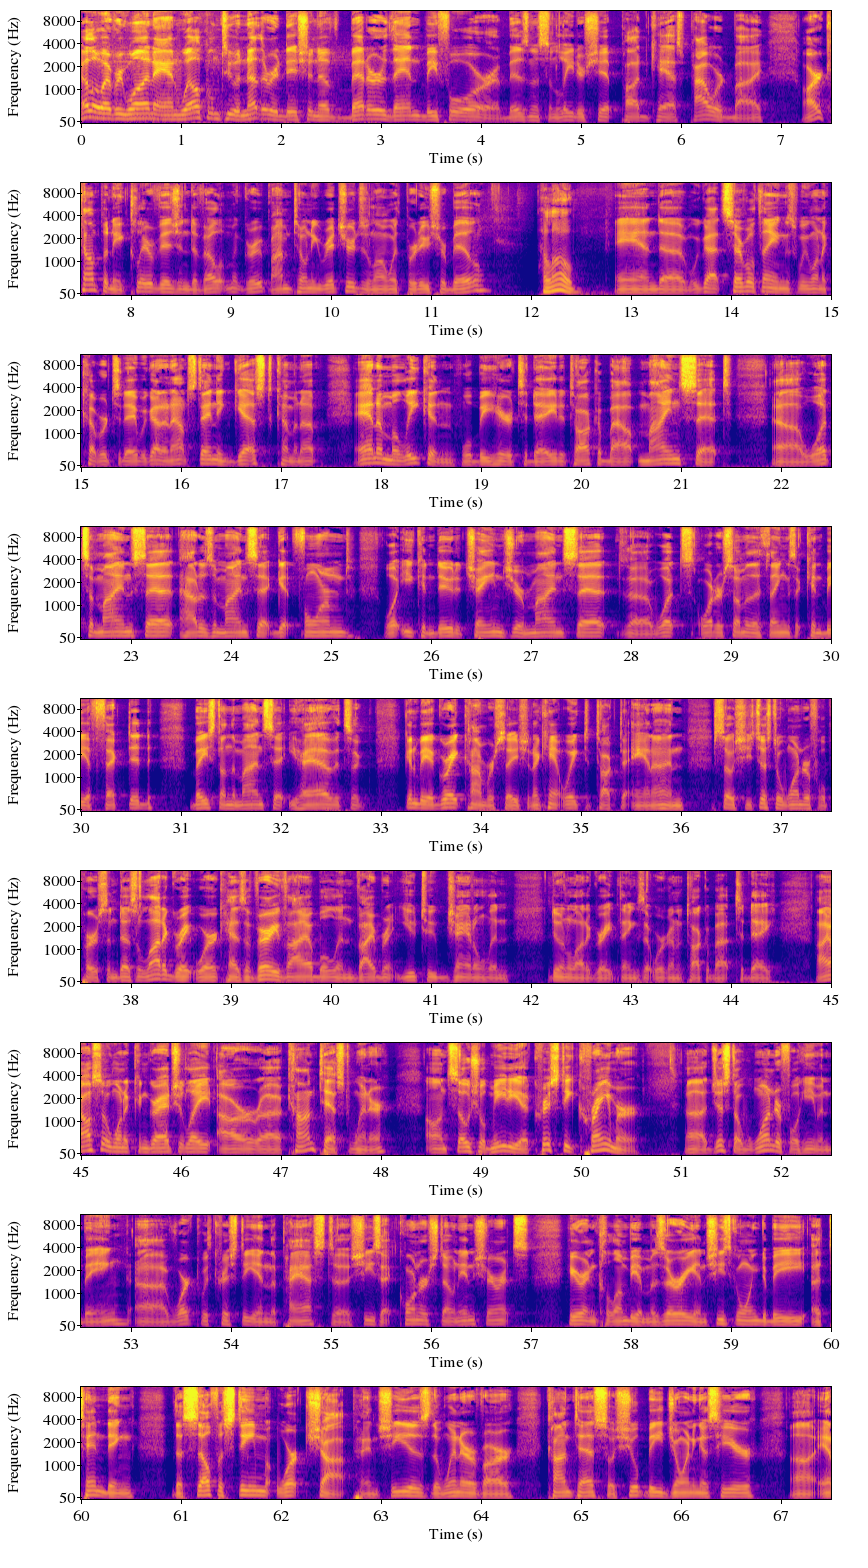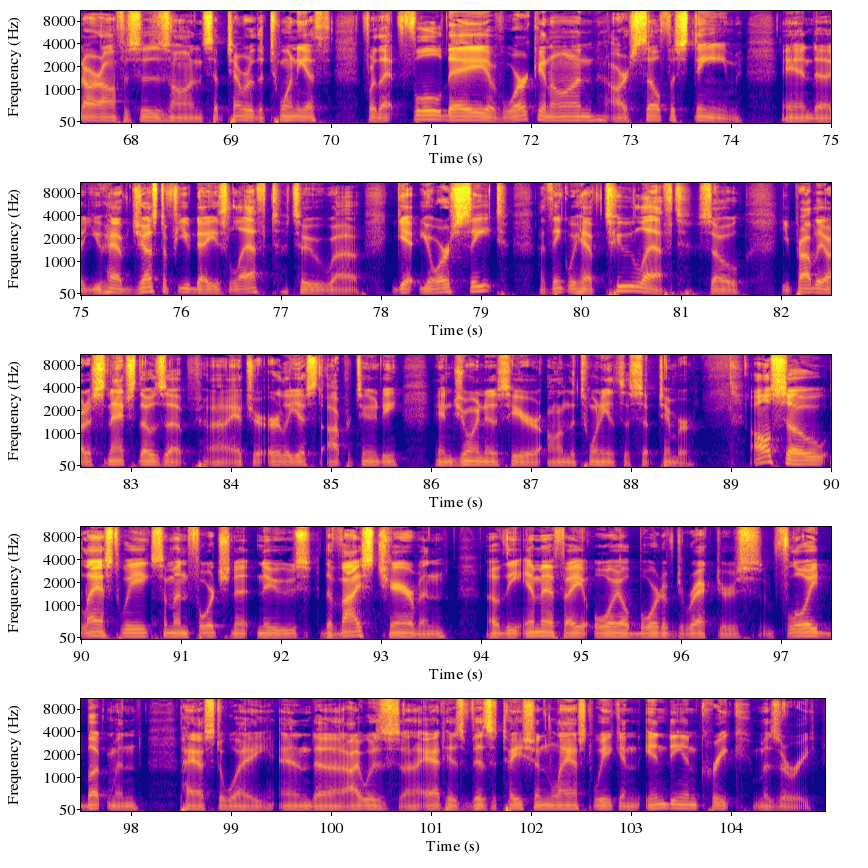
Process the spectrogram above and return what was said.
Hello, everyone, and welcome to another edition of Better Than Before, a business and leadership podcast powered by our company, Clear Vision Development Group. I'm Tony Richards, along with producer Bill. Hello. And uh, we've got several things we want to cover today. We've got an outstanding guest coming up. Ana Melikian will be here today to talk about mindset. Uh, what's a mindset? How does a mindset get formed? What you can do to change your mindset? Uh, what's what are some of the things that can be affected based on the mindset you have? It's a going to be a great conversation. I can't wait to talk to Ana. And so she's just a wonderful person. Does a lot of great work. Has a very viable and vibrant YouTube channel and doing a lot of great things that we're going to talk about today. I also want to congratulate our uh, contest winner on social media, Christy Kramer. Uh, just a wonderful human being. Uh, I've worked with Christy in the past. Uh, she's at Cornerstone Insurance here in Columbia, Missouri, and she's going to be attending the Self Esteem Workshop. And she is the winner of our contest, so she'll be joining us here uh, at our offices on September the 20th for that full day of working on our self esteem. And uh, you have just a few days left to get your seat. I think we have two left. So you probably ought to snatch those up uh, at your earliest opportunity and join us here on the 20th of September. Also, last week, some unfortunate news. The vice chairman of the MFA Oil Board of Directors, Floyd Buckman, passed away, and uh, I was uh, at his visitation last week in Indian Creek, Missouri.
